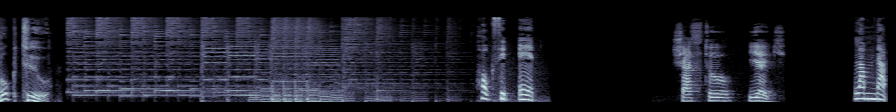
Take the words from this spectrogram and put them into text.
บุ๊กทูหกสิบเอ็ดชัสตูเยกลำดับ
